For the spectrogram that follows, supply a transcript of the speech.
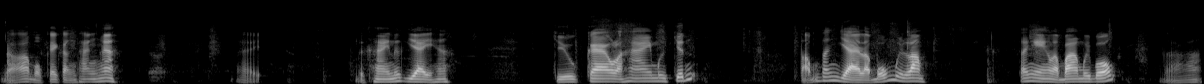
Đó, một cây cần thăng ha. Đây. Được hai nước dây ha. Chiều cao là 29. Tổng tán dài là 45. Tán ngang là 34. Đó.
